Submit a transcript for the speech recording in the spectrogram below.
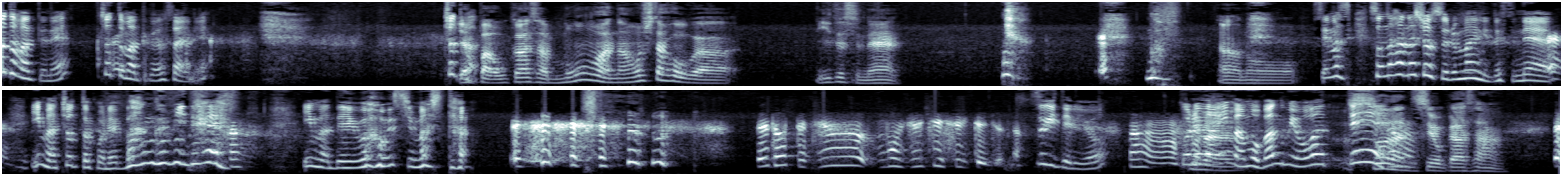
ょっと待ってね。ちょっと待ってくださいね。ちょっと。やっぱお母さん、門は直した方がいいですね。あの、すいません。その話をする前にですね、今ちょっとこれ番組で、今電話をしました。え え、だって10、もう11時過ぎてんじゃない過ぎてるよ。うんうん。これは今もう番組終わって、そうなんですよ、お母さん。え、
